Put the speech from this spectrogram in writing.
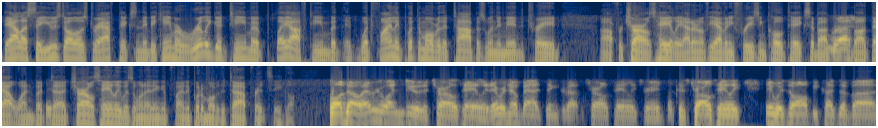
Dallas they used all those draft picks and they became a really good team, a playoff team. But it, what finally put them over the top is when they made the trade. Uh, for Charles Haley, I don't know if you have any freezing cold takes about right. about that one, but uh, Charles Haley was the one I think that finally put him over the top. Fred Segal. Well, no, everyone knew that Charles Haley. There were no bad things about the Charles Haley trade because Charles Haley, it was all because of uh,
